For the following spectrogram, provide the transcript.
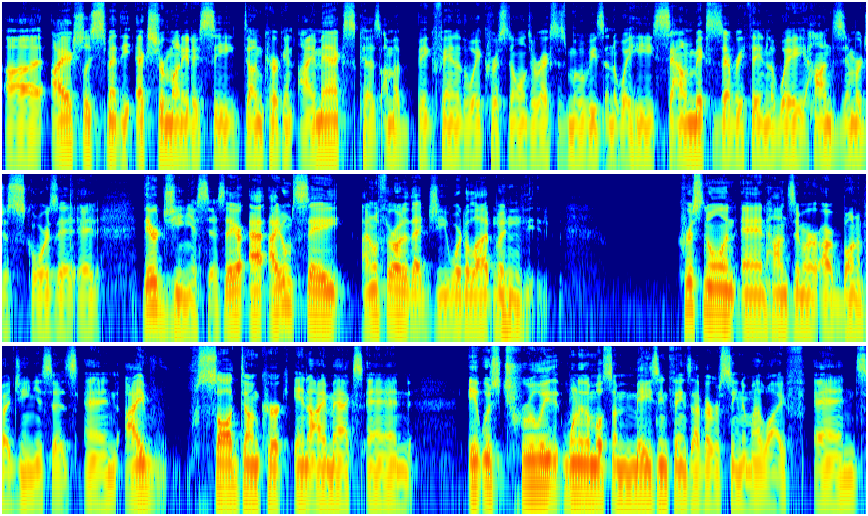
uh, I actually spent the extra money to see Dunkirk in IMAX because I'm a big fan of the way Chris Nolan directs his movies and the way he sound mixes everything and the way Hans Zimmer just scores it. And they're geniuses. They are. I don't say I don't throw out that G word a lot, but Mhm. th- Chris Nolan and Hans Zimmer are bona fide geniuses. And I saw Dunkirk in IMAX and it was truly one of the most amazing things I've ever seen in my life. And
